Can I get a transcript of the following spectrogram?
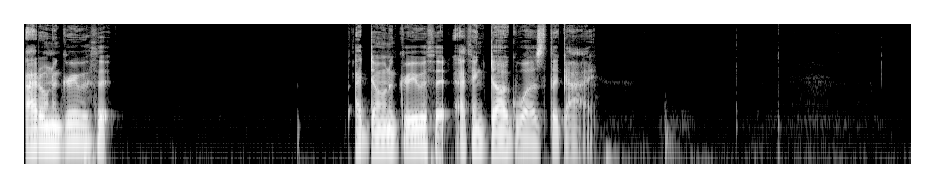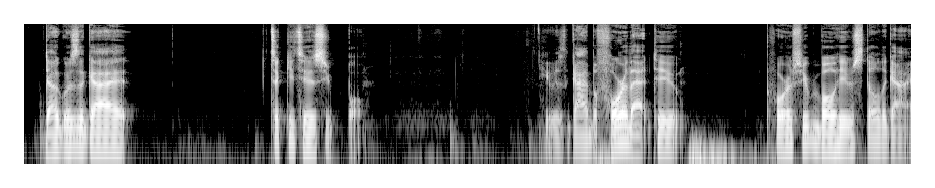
I don't agree with it. I don't agree with it. I think Doug was the guy. Doug was the guy took you to the Super Bowl. He was the guy before that too. Before the Super Bowl, he was still the guy.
